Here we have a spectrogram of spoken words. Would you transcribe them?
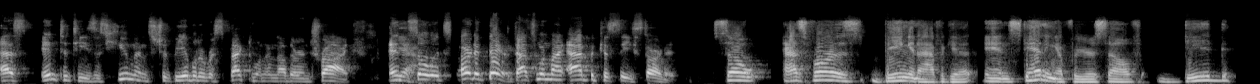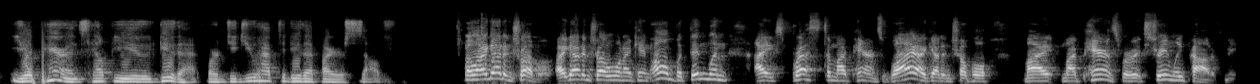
as entities, as humans, should be able to respect one another and try. And yeah. so it started there. That's when my advocacy started. So, as far as being an advocate and standing up for yourself, did your parents help you do that? Or did you have to do that by yourself? Oh, I got in trouble. I got in trouble when I came home. But then when I expressed to my parents why I got in trouble, my, my parents were extremely proud of me.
